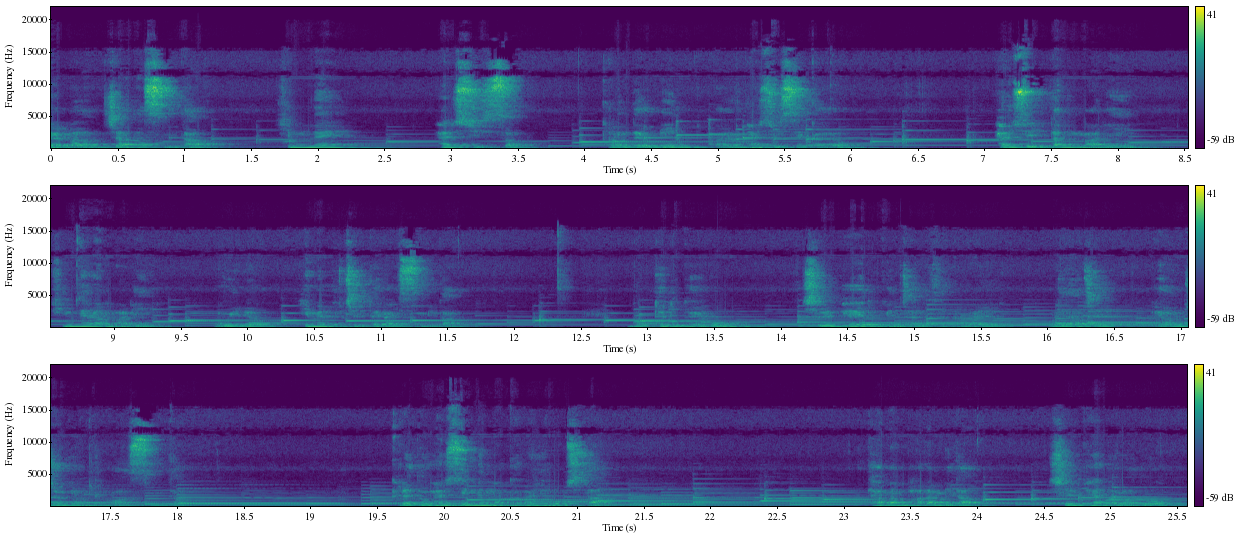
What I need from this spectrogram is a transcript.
얼마 남지 않았습니다. 힘내, 할 수 있어. 그런데 우린 과연 할 수 있을까요? 할 수 있다는 말이 힘내란 말이 오히려 힘에 붙일 때가 있습니다. 못해도 되고 실패해도 괜찮은 세상을 우린 아직 배운 적이 없는 것 같습니다. 그래도 할 수 있는 만큼은 해봅시다. 다만 바랍니다. 실패하더라도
